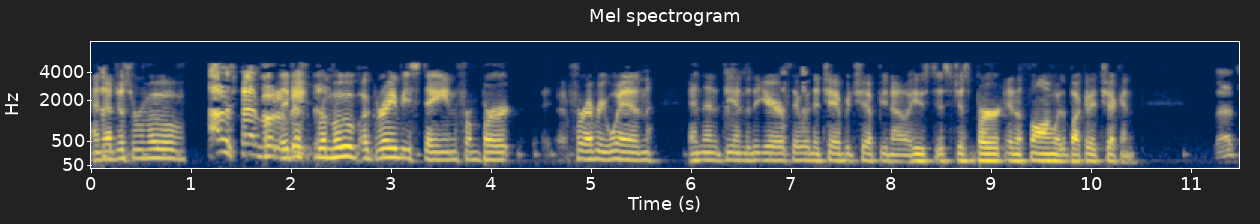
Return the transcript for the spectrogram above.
and they'll just remove how does that motivate? they just them? remove a gravy stain from Bert for every win, and then at the end of the year, if they win the championship, you know he's just just Bert in a thong with a bucket of chicken. That's.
